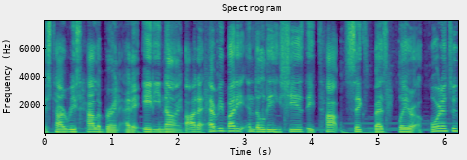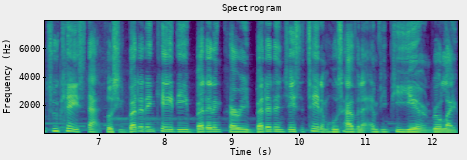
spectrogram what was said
is Tyrese Halliburton at an 89. Out of everybody in the league, she is the top six best player according to 2K stats. So she's better than KD, better than Curry, better than Jayson Tatum, who's having an MVP year in real life.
